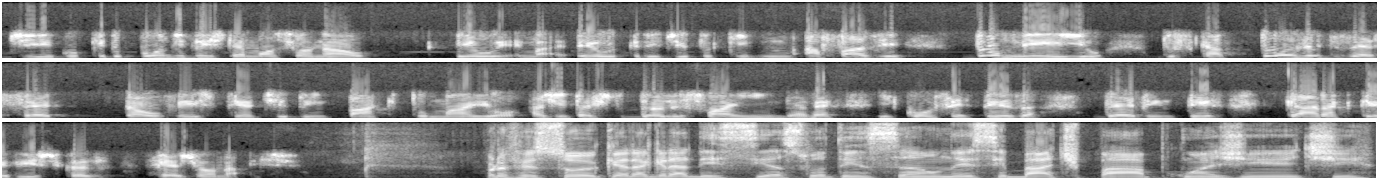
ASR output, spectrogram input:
digo que, do ponto de vista emocional, eu, eu acredito que a fase do meio, dos 14 a 17, talvez tenha tido impacto maior. A gente está estudando isso ainda, né? E com certeza devem ter características regionais. Professor, eu quero agradecer a sua atenção nesse bate-papo com a gente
